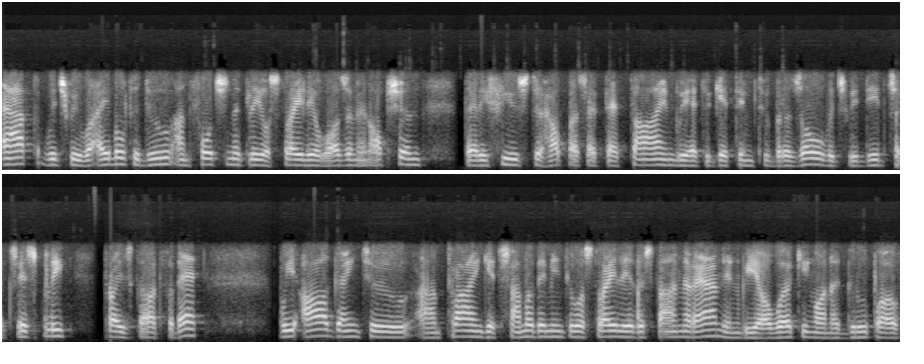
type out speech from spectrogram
out, which we were able to do. Unfortunately, Australia wasn't an option they refused to help us at that time. We had to get them to Brazil, which we did successfully. Praise God for that. We are going to um, try and get some of them into Australia this time around, and we are working on a group of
